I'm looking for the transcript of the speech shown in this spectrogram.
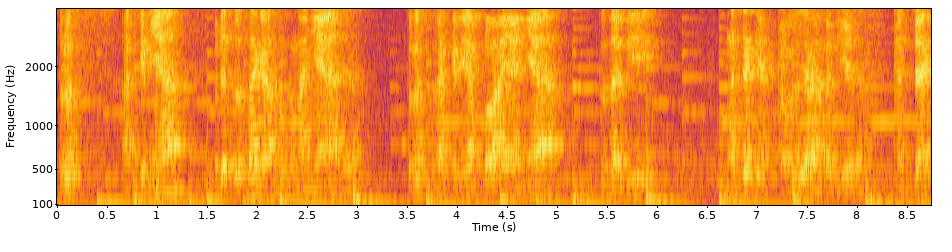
Terus akhirnya udah selesai kan pesenannya. Ya. Terus akhirnya pelayannya itu tadi ngecek ya kalau Iya, salah tadi ya. iya. Ngecek,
